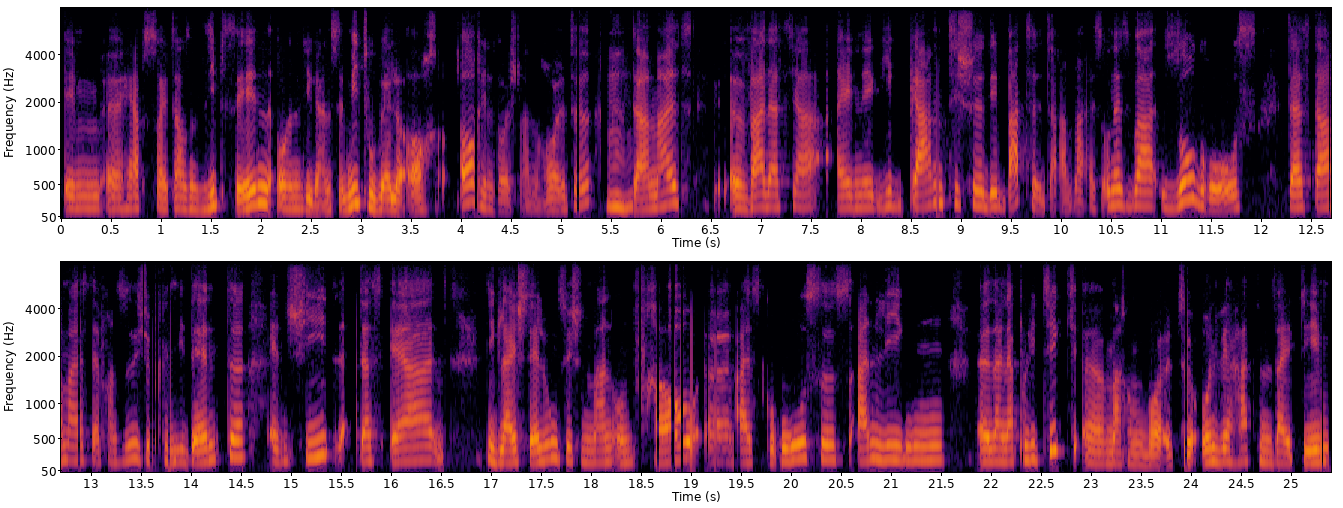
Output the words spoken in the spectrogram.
im äh, Herbst 2017 und die ganze MeToo-Welle auch, auch in Deutschland rollte. Mhm. Damals äh, war das ja eine gigantische Debatte damals. Und es war so groß, dass damals der französische Präsident entschied, dass er die Gleichstellung zwischen Mann und Frau äh, als großes Anliegen äh, seiner Politik äh, machen wollte. Und wir hatten seitdem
